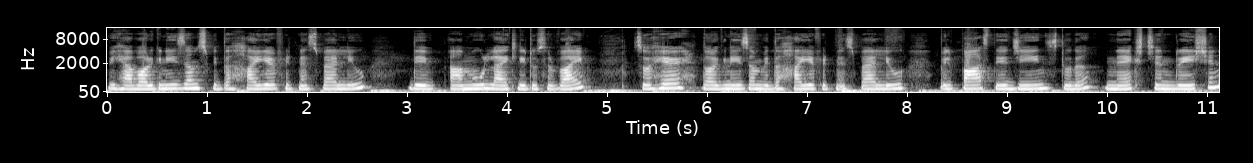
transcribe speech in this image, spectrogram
we have organisms with the higher fitness value they are more likely to survive so here the organism with the higher fitness value will pass their genes to the next generation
